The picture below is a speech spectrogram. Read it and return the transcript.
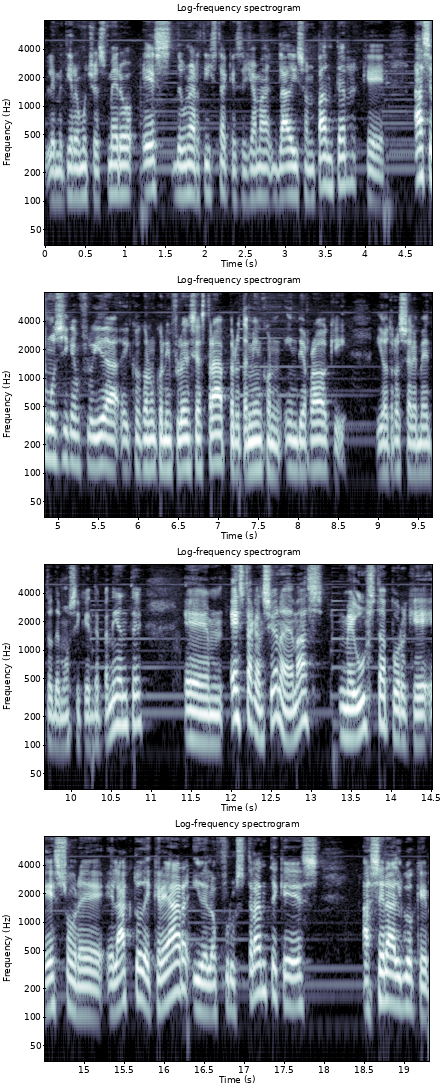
le metieron mucho esmero. Es de un artista que se llama Gladison Panther, que hace música influida eh, con, con- influencias trap, pero también con indie rock y, y otros elementos de música independiente. Eh, esta canción además me gusta porque es sobre el acto de crear y de lo frustrante que es hacer algo que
